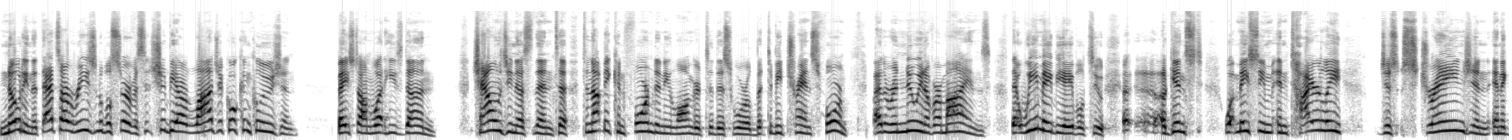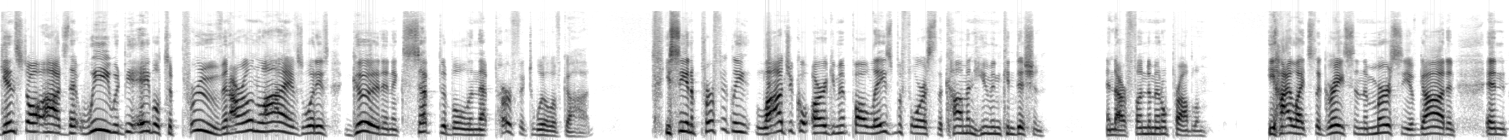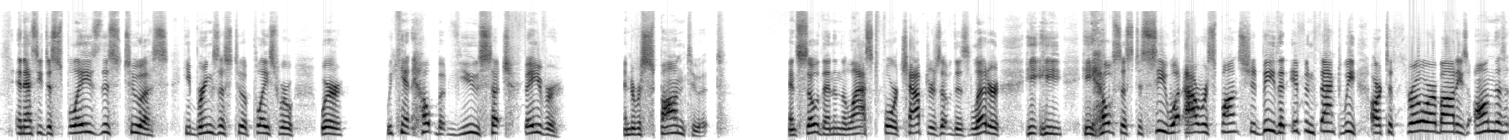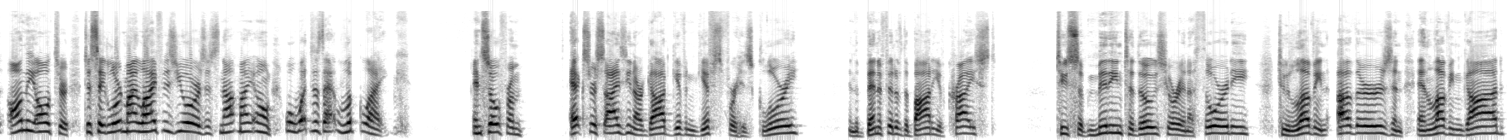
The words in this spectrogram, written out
Noting that that's our reasonable service. It should be our logical conclusion based on what he's done challenging us then to, to not be conformed any longer to this world, but to be transformed by the renewing of our minds, that we may be able to, uh, uh, against what may seem entirely just strange and, and against all odds, that we would be able to prove in our own lives what is good and acceptable in that perfect will of God. You see, in a perfectly logical argument, Paul lays before us the common human condition and our fundamental problem. He highlights the grace and the mercy of God. And, and, and as he displays this to us, he brings us to a place where, where we can't help but view such favor and to respond to it. And so, then, in the last four chapters of this letter, he, he, he helps us to see what our response should be. That if, in fact, we are to throw our bodies on the, on the altar to say, Lord, my life is yours, it's not my own, well, what does that look like? And so, from exercising our God given gifts for His glory and the benefit of the body of Christ, to submitting to those who are in authority, to loving others and, and loving God,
